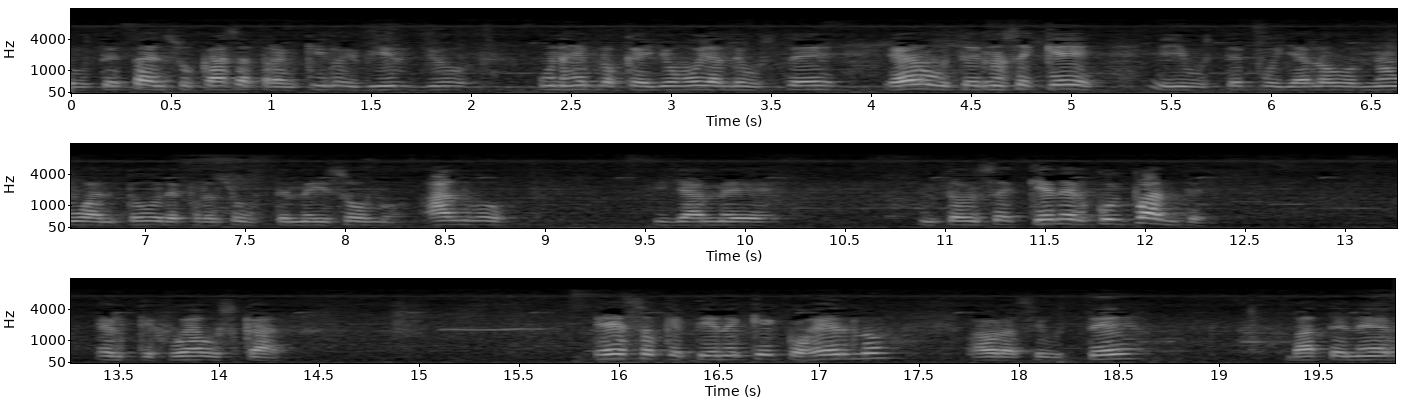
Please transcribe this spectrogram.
usted está en su casa tranquilo y vi- yo, un ejemplo que yo voy ante usted, ya usted no sé qué, y usted pues ya lo, no aguantó, de pronto usted me hizo algo y ya me... Entonces, ¿quién es el culpante? El que fue a buscar. Eso que tiene que cogerlo. Ahora, si usted va a tener,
